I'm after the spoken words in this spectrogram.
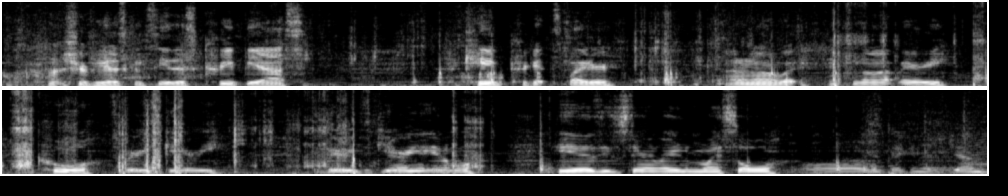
I'm not sure if you guys can see this creepy ass cave cricket spider. I don't know, but it's not very cool. It's very scary. Very scary animal. He is. He's staring right into my soul. You're taking this gem.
